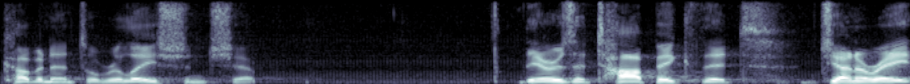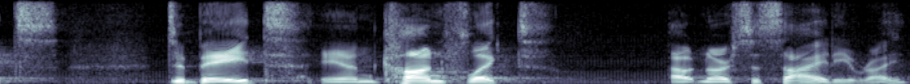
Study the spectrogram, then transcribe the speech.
covenantal relationship. There is a topic that generates debate and conflict out in our society, right?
